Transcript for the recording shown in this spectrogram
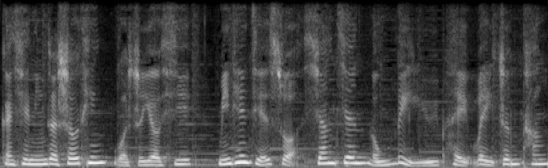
感谢您的收听，我是右希，明天解锁香煎龙利鱼配味噌汤。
